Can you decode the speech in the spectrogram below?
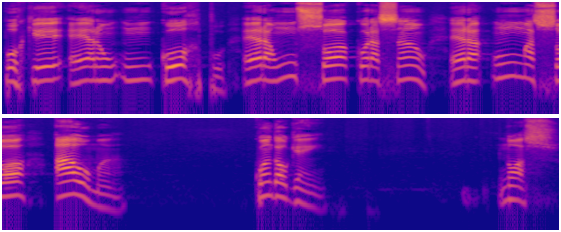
porque eram um corpo, era um só coração, era uma só alma. Quando alguém nosso,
